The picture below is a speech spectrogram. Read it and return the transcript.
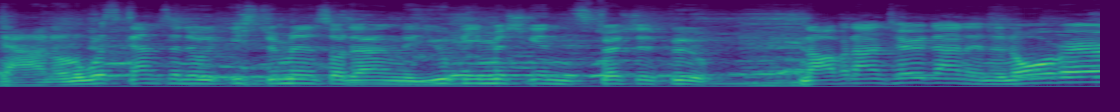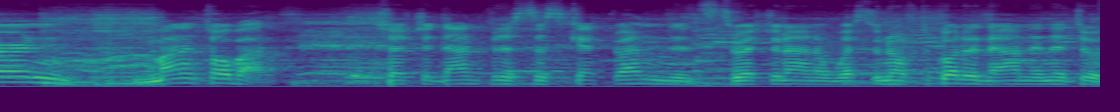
down on Wisconsin to eastern Minnesota, down to UP Michigan, stretches through northern Ontario down in the northern Manitoba, stretching down for the Saskatchewan, and stretching down in western North Dakota, down into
